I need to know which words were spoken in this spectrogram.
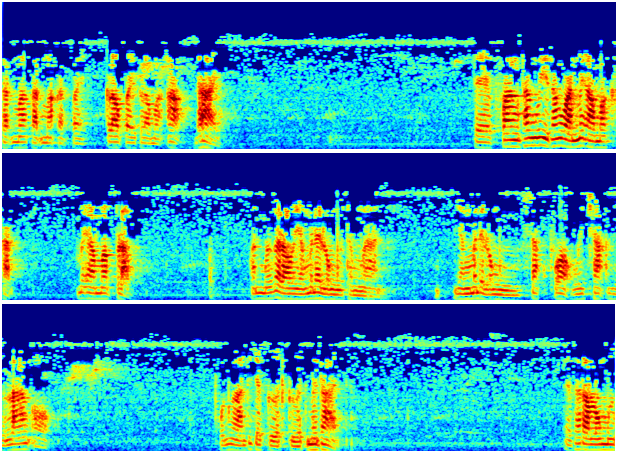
ขัดมาขัดมาขัดไปกล่าวไปกล่าวมาอ้าวได้ แต่ฟังทั้งวี่ทั้งวันไม่เอามาขัด ไม่เอามาปรับ มันเหมือนกับเรายังไม่ได้ลงมือทำงาน ยังไม่ได้ลงมือซักฟอกวิชาหรือล้างออก ผลงานที่จะเกิดเกิดไม่ได้ แต่ถ้าเราลงมือ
